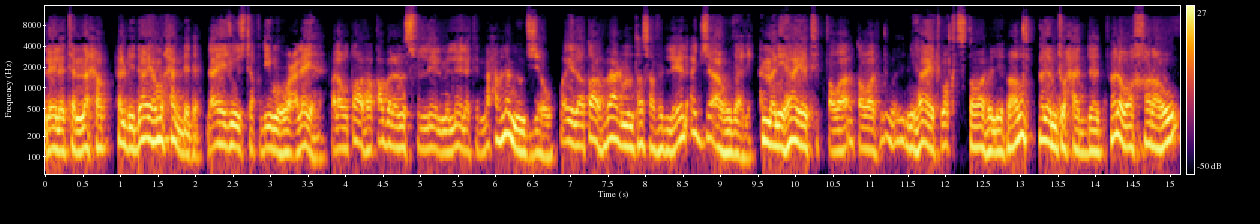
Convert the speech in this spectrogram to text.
ليلة النحر فالبداية محددة لا يجوز تقديمه عليها. فلو طاف قبل نصف الليل من ليلة النحر لم يجزئه وإذا طاف بعد منتصف الليل أجزأه ذلك. أما نهاية الطواف نهاية وقت طواف الإفاضة فلم تحدد فلو أخره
